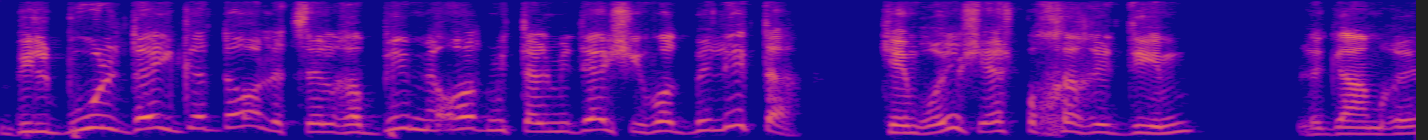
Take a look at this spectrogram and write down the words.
בלבול די גדול אצל רבים מאוד מתלמידי הישיבות בליטא, כי הם רואים שיש פה חרדים לגמרי,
